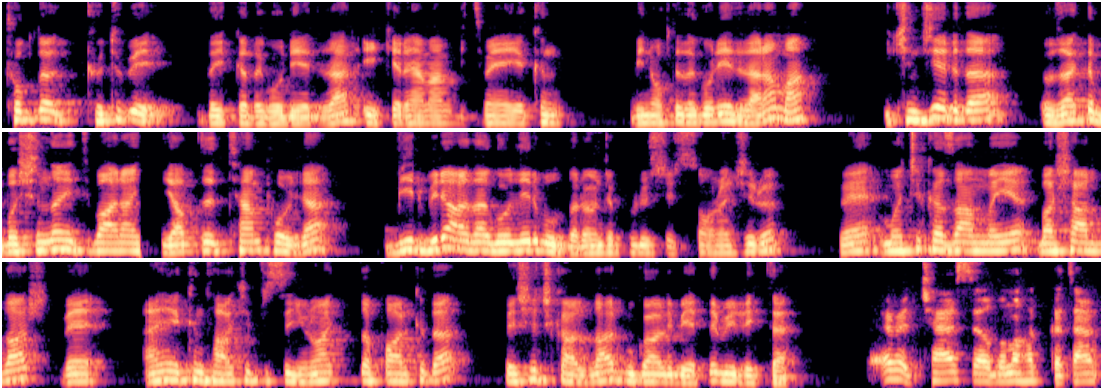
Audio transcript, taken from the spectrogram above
Çok da kötü bir dakikada gol yediler. İlk yarı hemen bitmeye yakın bir noktada gol yediler ama ikinci yarıda özellikle başından itibaren yaptığı tempoyla birbiri arada golleri buldular. Önce Pulisic sonra Giroud ve maçı kazanmayı başardılar ve en yakın takipçisi United'da farkı da 5'e çıkardılar bu galibiyetle birlikte. Evet Chelsea adına hakikaten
